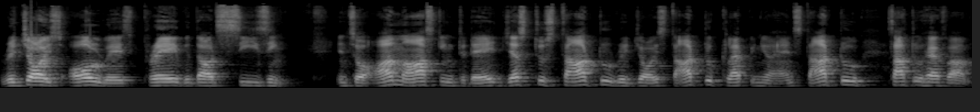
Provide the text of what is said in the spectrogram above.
Rejoice always, pray without ceasing. And so I'm asking today just to start to rejoice, start to clap in your hands, start to start to have a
